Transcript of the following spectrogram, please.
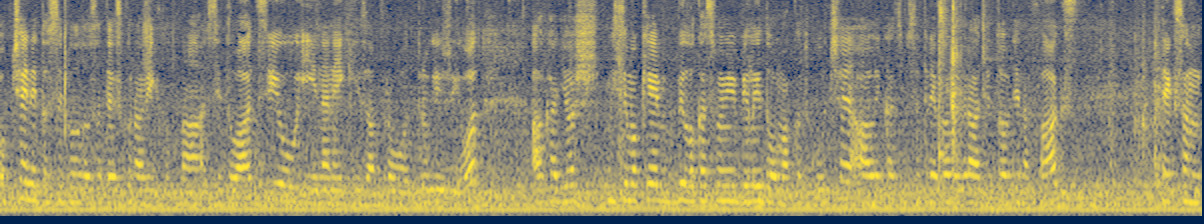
Općenito se bilo dosta teško naviknuti na situaciju i na neki zapravo drugi život. A kad još, mislim ok, bilo kad smo mi bili doma kod kuće, ali kad smo se trebali vratiti ovdje na faks, tek sam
